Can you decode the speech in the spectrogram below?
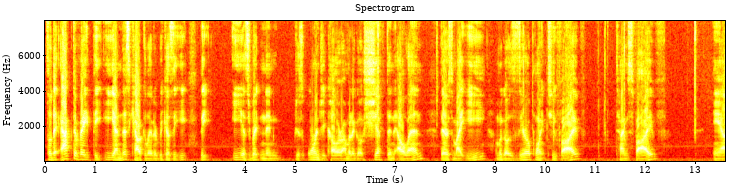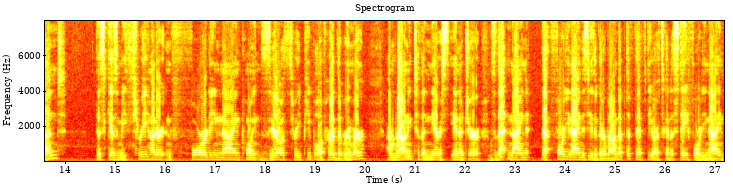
So to activate the E on this calculator, because the E, the E is written in just orangey color, I'm going to go Shift and LN. There's my E. I'm going to go 0.25 times 5. And this gives me 349.03 people have heard the rumor. I'm rounding to the nearest integer, so that 9 that 49 is either going to round up to 50 or it's going to stay 49.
